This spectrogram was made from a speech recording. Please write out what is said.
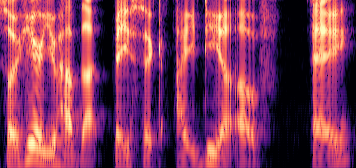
So here you have that basic idea of A,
